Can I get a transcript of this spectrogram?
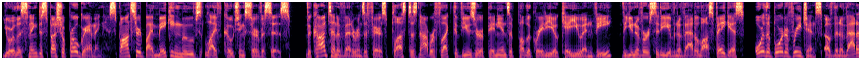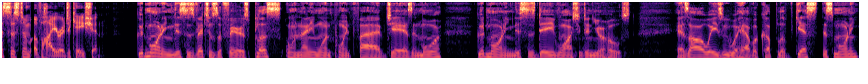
You're listening to special programming sponsored by Making Moves Life Coaching Services. The content of Veterans Affairs Plus does not reflect the views or opinions of Public Radio KUNV, the University of Nevada, Las Vegas, or the Board of Regents of the Nevada System of Higher Education. Good morning. This is Veterans Affairs Plus on 91.5 Jazz and more. Good morning. This is Dave Washington, your host. As always, we will have a couple of guests this morning.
